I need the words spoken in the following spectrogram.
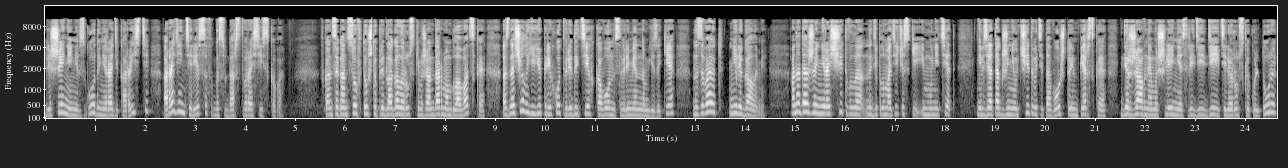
лишения невзгоды не ради корысти, а ради интересов государства российского. В конце концов, то, что предлагала русским жандармам Блаватская, означало ее переход в ряды тех, кого на современном языке называют нелегалами. Она даже не рассчитывала на дипломатический иммунитет, Нельзя также не учитывать и того, что имперское державное мышление среди деятелей русской культуры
